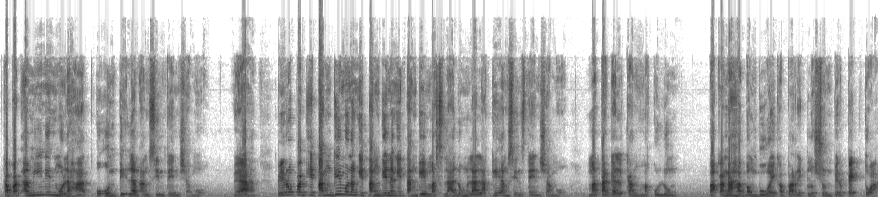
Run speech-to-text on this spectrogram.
Kapag aminin mo lahat, uunti lang ang sentensya mo. Yeah? Pero pag itanggi mo ng itanggi ng itanggi, mas lalong lalaki ang sentensya mo. Matagal kang makulong. Baka nga habang buhay ka pa, reklusyon perpetua,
